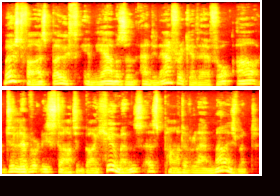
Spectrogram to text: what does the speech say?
Most fires, both in the Amazon and in Africa, therefore, are deliberately started by humans as part of land management.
